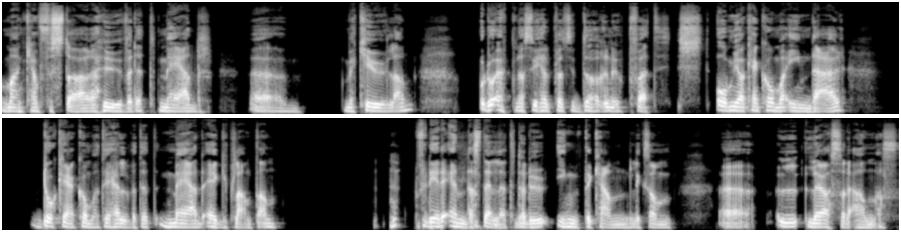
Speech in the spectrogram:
man kan förstöra huvudet med, med kulan. Och då öppnas ju helt plötsligt dörren upp för att om jag kan komma in där, då kan jag komma till helvetet med äggplantan. För det är det enda stället där du inte kan liksom lösa det annars.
